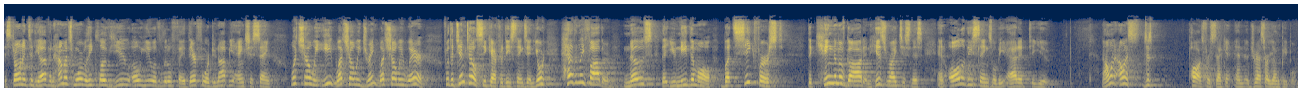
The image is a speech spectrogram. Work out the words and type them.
is thrown into the oven, how much more will he clothe you, O you of little faith? Therefore, do not be anxious, saying, What shall we eat? What shall we drink? What shall we wear? For the Gentiles seek after these things, and your heavenly Father knows that you need them all. But seek first the kingdom of God and his righteousness, and all of these things will be added to you. Now, I want to, I just pause for a second and address our young people.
